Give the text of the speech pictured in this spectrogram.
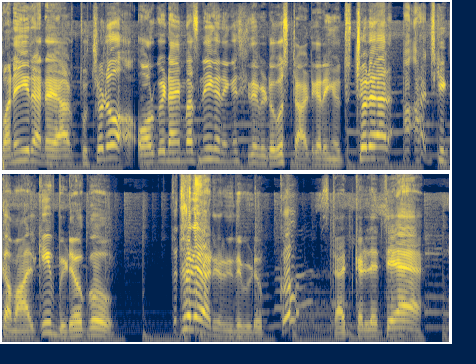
बने ही रहना यार। तो चलो, और कोई टाइम पास नहीं करेंगे, सीधे वीडियो को स्टार्ट करेंगे। तो चलो यार, आज की कमाल की वीडियो को तो चलो यार वीडियो को स्टार्ट कर लेते हैं।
